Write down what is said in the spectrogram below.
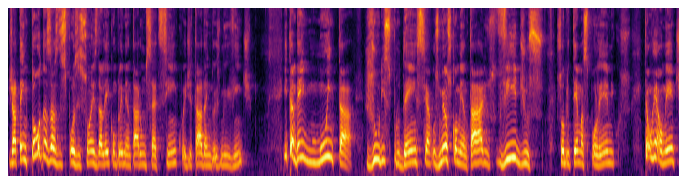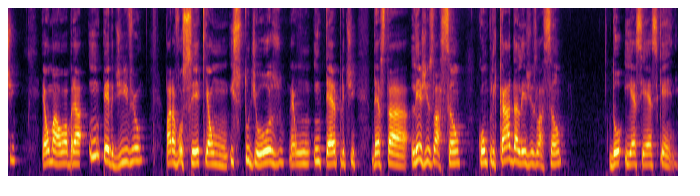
já tem todas as disposições da Lei Complementar 175, editada em 2020, e também muita jurisprudência, os meus comentários, vídeos sobre temas polêmicos. Então, realmente, é uma obra imperdível para você que é um estudioso, né, um intérprete desta legislação, complicada legislação do ISSQN.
